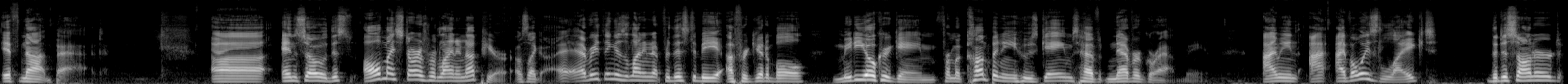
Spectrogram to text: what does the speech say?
if not bad. Uh, and so this, all my stars were lining up here. I was like, "E- everything is lining up for this to be a forgettable, mediocre game from a company whose games have never grabbed me. I mean, I, I've always liked the Dishonored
